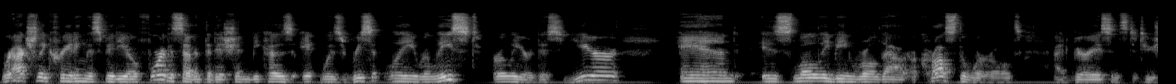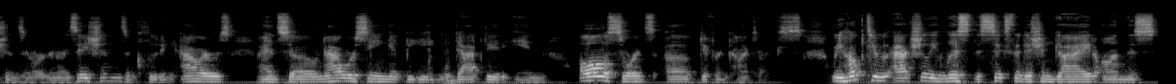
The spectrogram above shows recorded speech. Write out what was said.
We're actually creating this video for the 7th edition because it was recently released earlier this year and is slowly being rolled out across the world at various institutions and organizations, including ours. And so now we're seeing it being adapted in all sorts of different contexts. We hope to actually list the 6th edition guide on this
